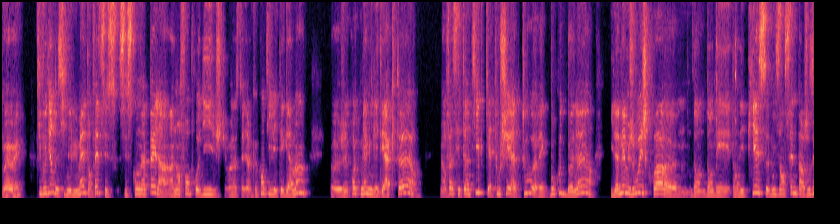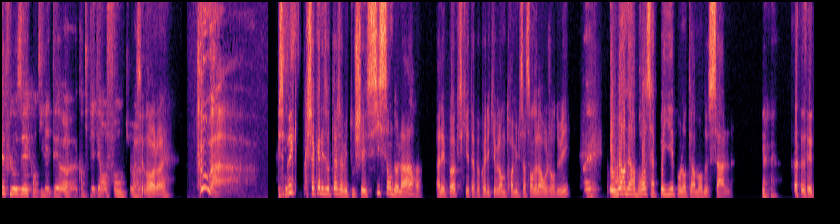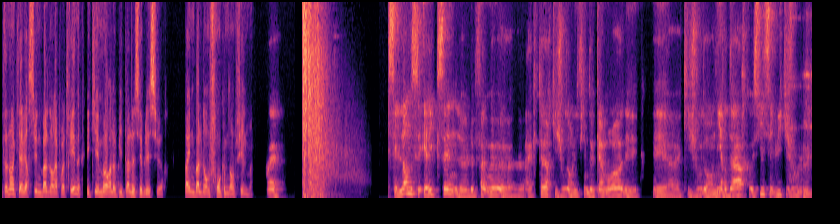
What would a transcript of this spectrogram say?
Ouais, ouais. Ce qu'il faut dire de Ciné Lumet, en fait, c'est c'est ce qu'on appelle un, un enfant prodige, tu vois. C'est-à-dire que quand il était gamin, euh, je crois que même il était acteur, mais enfin, c'est un type qui a touché à tout avec beaucoup de bonheur. Il a même joué, je crois, euh, dans, dans des, dans des pièces mises en scène par Joseph Lozay quand il était, euh, quand il était enfant. Ah, c'est drôle, ouais. Vous savez que chacun des otages avait touché 600 dollars à l'époque, ce qui est à peu près l'équivalent de 3500 dollars aujourd'hui. Ouais. Et Warner Bros a payé pour l'enterrement de Sal. C'est étonnant qu'il avait reçu une balle dans la poitrine et qui est mort à l'hôpital de ses blessures. Pas une balle dans le front comme dans le film. Ouais. C'est Lance Eriksen, le, le fameux euh, acteur qui joue dans les films de Cameron et, et euh, qui joue dans Near Dark aussi. C'est lui qui joue le,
